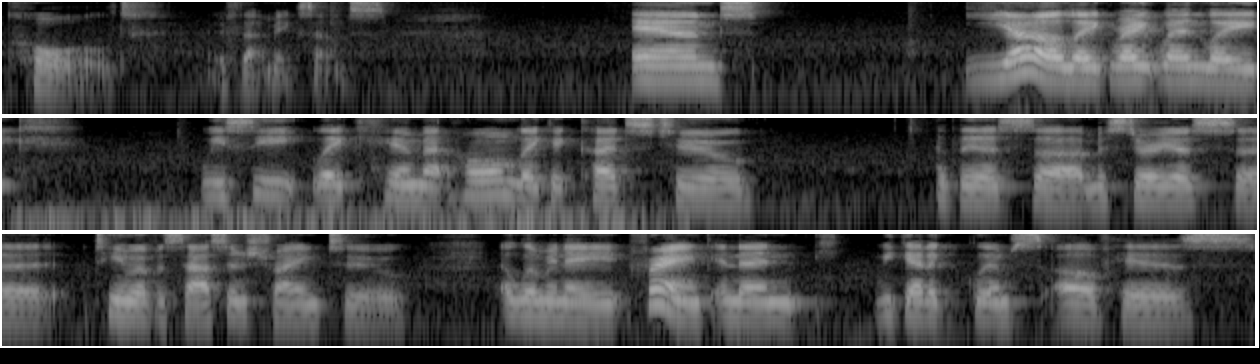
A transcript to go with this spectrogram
cold, if that makes sense. And yeah, like right when like we see like him at home like it cuts to this uh, mysterious uh, team of assassins trying to eliminate frank and then we get a glimpse of his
